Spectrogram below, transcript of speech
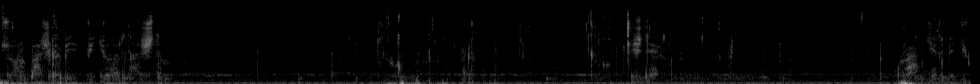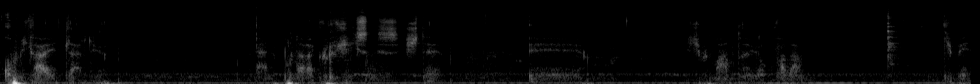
Sonra başka bir videolarını açtım. İşte Kur'an-ı Kerim'deki komik ayetler diyor. Yani bunlara güleceksiniz. İşte eee hiçbir mantığı yok falan gibi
